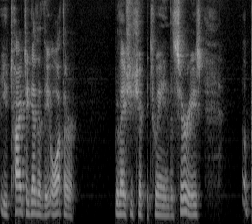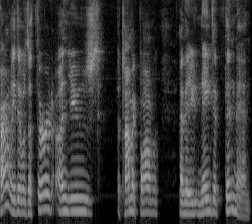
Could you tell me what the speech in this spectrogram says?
you tied together the author relationship between the series, apparently there was a third unused atomic bomb, and they named it Thin Man.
